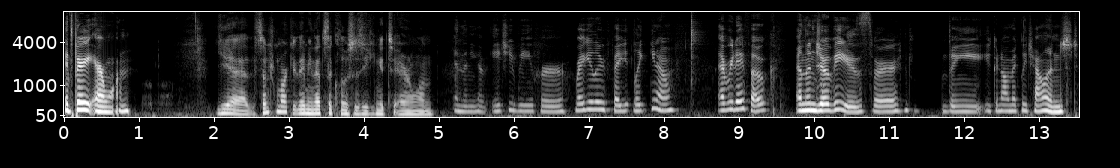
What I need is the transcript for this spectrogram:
It's very Erewhon. Yeah, the Central Market. I mean, that's the closest you can get to Erewhon. And then you have HEB for regular, like, you know, everyday folk. And then Joe V's for the economically challenged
